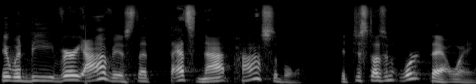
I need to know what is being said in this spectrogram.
It would be very obvious that that's not possible. It just doesn't work that way.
